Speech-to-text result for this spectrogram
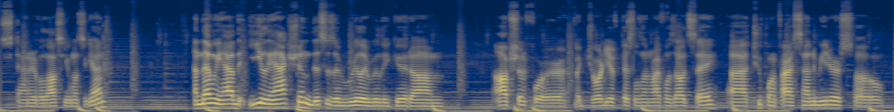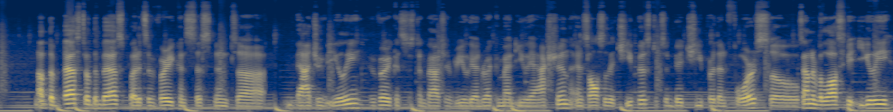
Standard velocity once again. And then we have the Eley Action. This is a really, really good um, option for majority of pistols and rifles I would say uh, 2.5 centimeters so not the best of the best but it's a very consistent uh, batch of Eley. a very consistent batch of Eley. I'd recommend Eley Action and it's also the cheapest it's a bit cheaper than Force so standard velocity Eley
